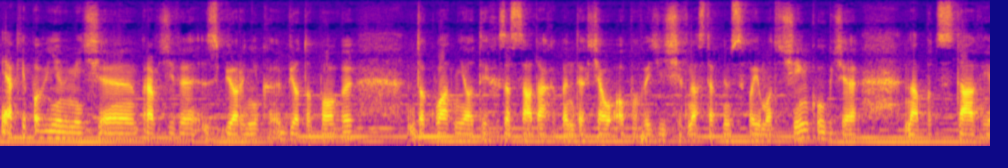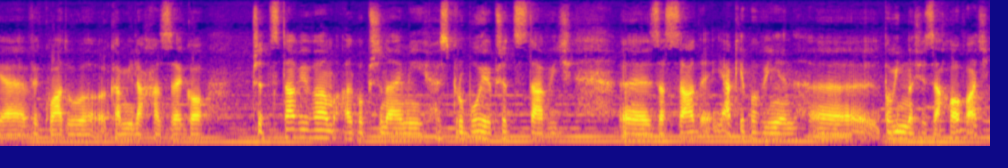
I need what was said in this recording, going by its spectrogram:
jakie powinien mieć e, prawdziwy zbiornik biotopowy. Dokładnie o tych zasadach będę chciał opowiedzieć w następnym swoim odcinku, gdzie na podstawie wykładu Kamila Hazego przedstawię Wam, albo przynajmniej spróbuję przedstawić e, zasady, jakie powinien, e, powinno się zachować,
